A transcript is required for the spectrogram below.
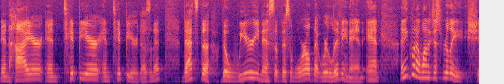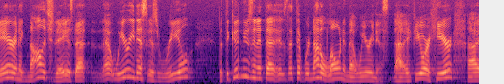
and higher and tippier and tippier, doesn't it? That's the, the weariness of this world that we're living in. And I think what I want to just really share and acknowledge today is that that weariness is real but the good news in it that is that, that we're not alone in that weariness. Uh, if you are here, uh,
